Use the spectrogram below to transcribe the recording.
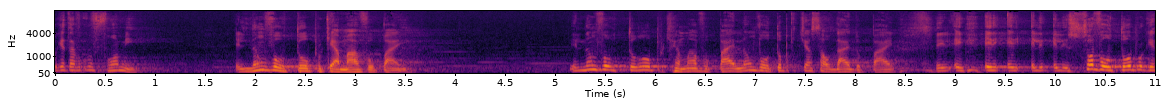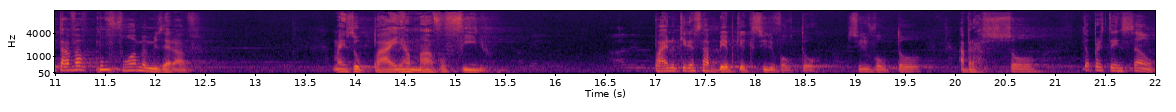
porque estava com fome. Ele não voltou porque amava o pai. Ele não voltou porque amava o pai, ele não voltou porque tinha saudade do pai. Ele, ele, ele, ele só voltou porque estava com fome, o miserável. Mas o pai amava o filho. O pai não queria saber porque que o filho voltou. O filho voltou, abraçou. Então presta atenção.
